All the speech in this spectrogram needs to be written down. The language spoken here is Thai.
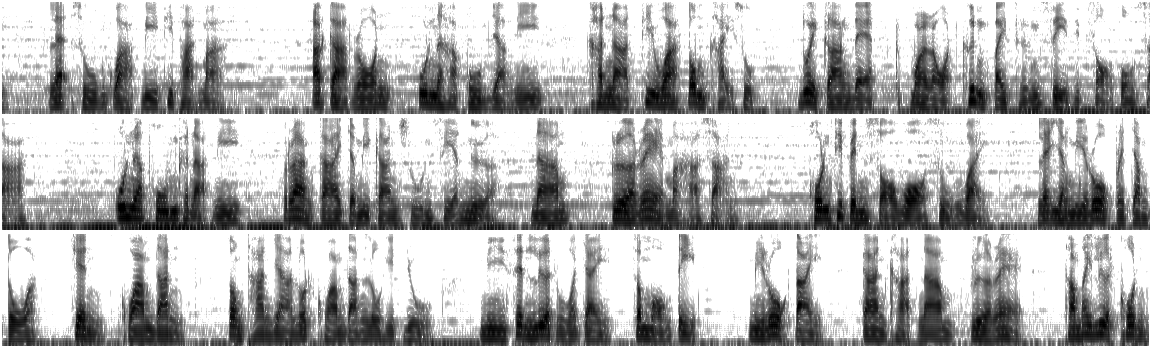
และสูงกว่าปีที่ผ่านมา อากาศร้อน อุณหภูมิอย่างนี้ ขนาดที่ว่าต้มไข่สุกด้วยกลางแดดปรอดขึ้นไปถึง 42 องศา อุณหภูมิขนาดนี้ ร่างกายจะมีการสูญเสียเหงื่อ น้ำเกลือแร่มหาศาล คนที่เป็นสวสูงวัย และยังมีโรคประจำตัว เช่น ความดัน ต้องทานยาลดความดันโลหิตอยู่ มีเส้นเลือดหัวใจ สมองตีบ มีโรคไต การขาดน้ำเกลือแร่ ทำให้เลือดข้น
